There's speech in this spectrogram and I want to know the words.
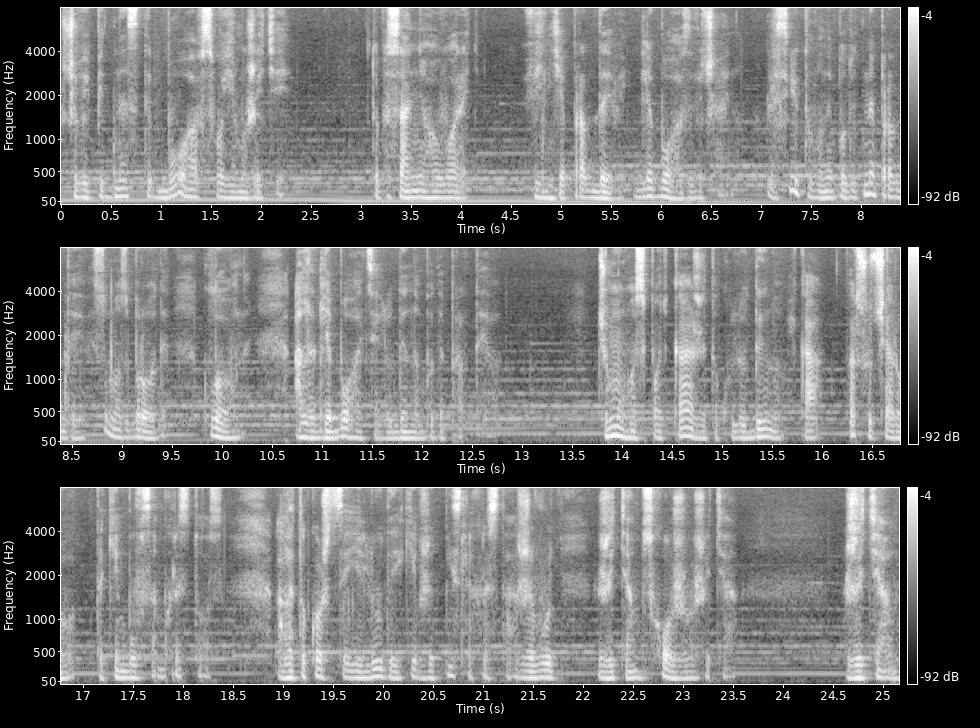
щоб піднести Бога в своєму житті, то Писання говорить, Він є правдивий для Бога, звичайно, Для світу вони будуть неправдиві, сумозброди, клоуни. Але для Бога ця людина буде правдива. Чому Господь каже таку людину, яка в першу чергу таким був сам Христос, але також це є люди, які вже після Христа живуть життям схожого життя, життям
